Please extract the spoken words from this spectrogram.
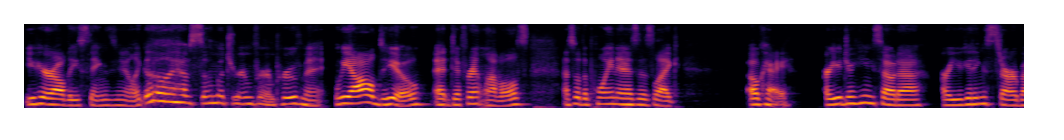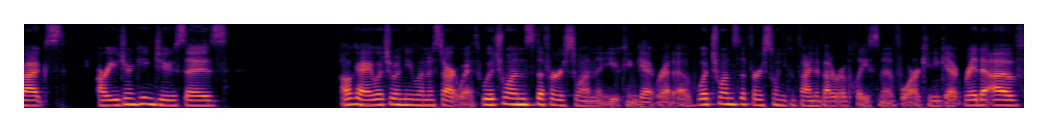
you hear all these things and you're like, oh, I have so much room for improvement. We all do at different levels. And so the point is, is like, okay, are you drinking soda? Are you getting Starbucks? Are you drinking juices? Okay, which one do you want to start with? Which one's the first one that you can get rid of? Which one's the first one you can find a better replacement for? Can you get rid of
